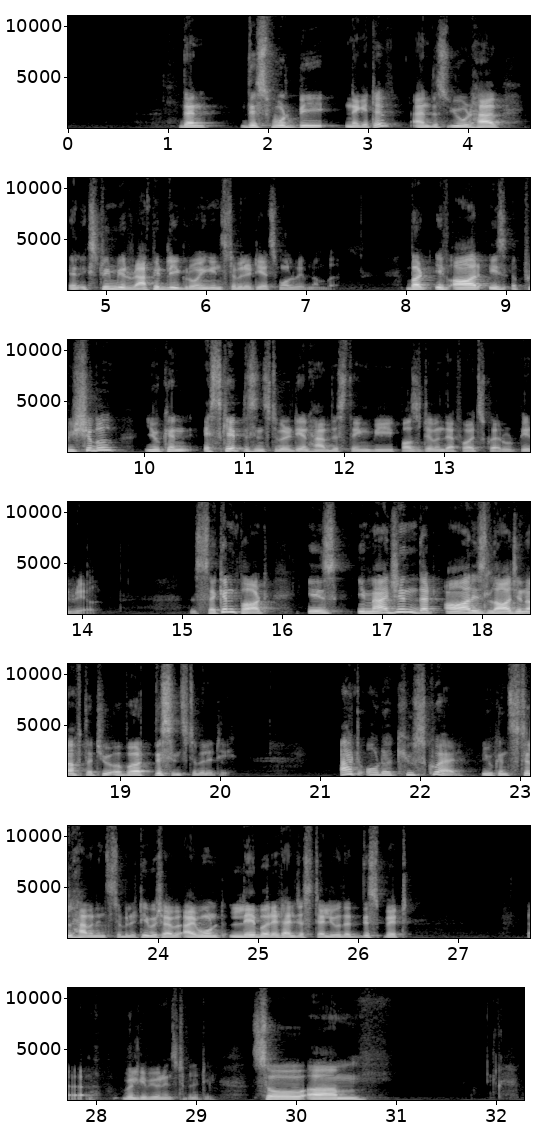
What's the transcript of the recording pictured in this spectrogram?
then this would be negative, and this you would have an extremely rapidly growing instability at small wave number. But if r is appreciable, you can escape this instability and have this thing be positive and therefore its square root be real. The second part is imagine that r is large enough that you avert this instability. At order q squared, you can still have an instability, which I, I won't labor it. I'll just tell you that this bit uh, will give you an instability. So um,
